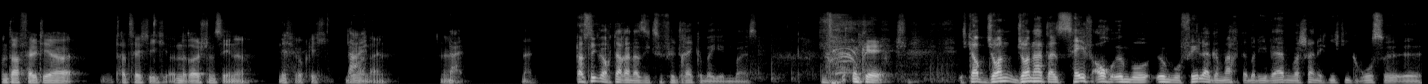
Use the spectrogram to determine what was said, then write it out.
Und da fällt dir tatsächlich in der deutschen Szene nicht wirklich Nein. ein. Ja. Nein. Nein. Das liegt auch daran, dass ich zu viel Dreck über jeden weiß. Okay. Ich glaube, John, John hat als Safe auch irgendwo, irgendwo Fehler gemacht, aber die werden wahrscheinlich nicht die große äh,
